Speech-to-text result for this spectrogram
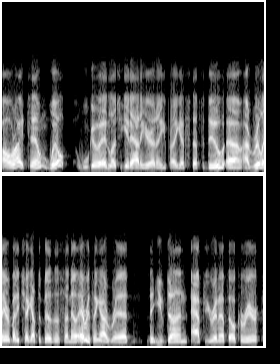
All right, Tim. Well, we'll go ahead and let you get out of here. I know you probably got stuff to do. Uh, I really, everybody check out the business. I know everything I read that you've done after your NFL career –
